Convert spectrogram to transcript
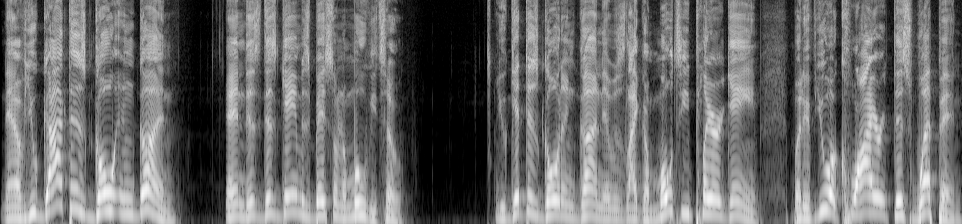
Now, if you got this golden gun, and this this game is based on a movie too. You get this golden gun. It was like a multiplayer game. But if you acquired this weapon,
